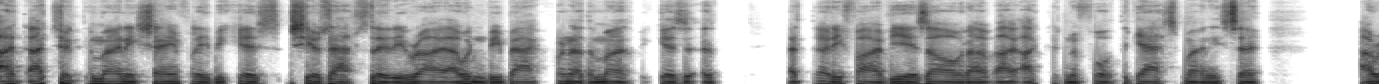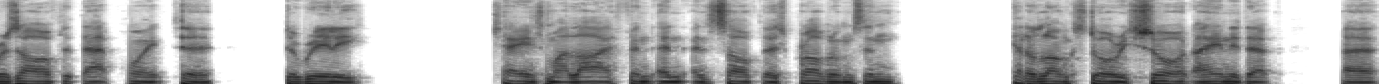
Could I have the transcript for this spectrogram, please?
I, I, took the money shamefully because she was absolutely right. I wouldn't be back for another month because at, at 35 years old, I, I, couldn't afford the gas money. So I resolved at that point to, to really change my life and, and, and solve those problems. And cut a long story short, I ended up uh,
